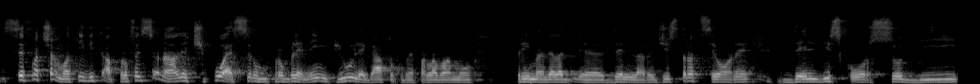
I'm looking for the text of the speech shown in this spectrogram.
Se facciamo attività professionale ci può essere un problema in più legato, come parlavamo prima della, eh, della registrazione del discorso di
